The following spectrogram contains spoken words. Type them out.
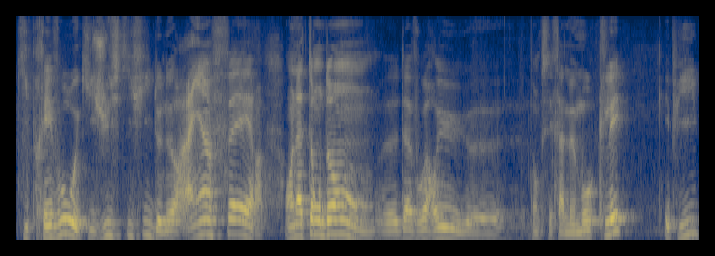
qui prévaut et qui justifie de ne rien faire en attendant euh, d'avoir eu euh, donc ces fameux mots-clés. Et puis,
